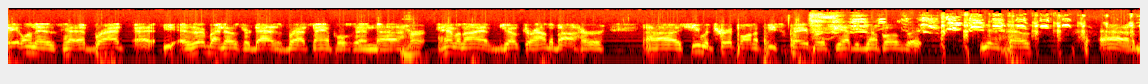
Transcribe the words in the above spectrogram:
Caitlin is uh, Brad. Uh, as everybody knows, her dad is Brad Samples, and uh, her, him, and I have joked around about her. Uh, she would trip on a piece of paper if she had to jump over it. You know, um,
